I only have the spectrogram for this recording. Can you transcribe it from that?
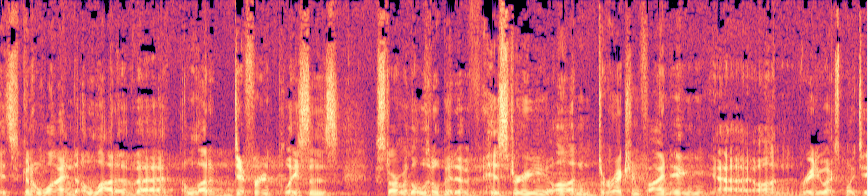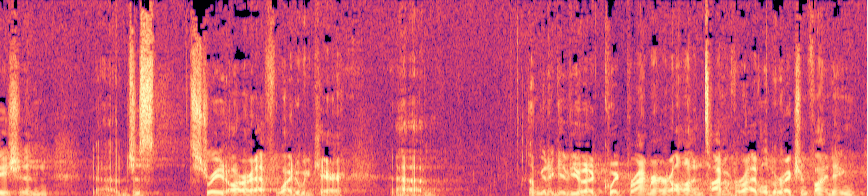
it's going to wind a lot of uh, a lot of different places. Start with a little bit of history on direction finding, uh, on radio exploitation, uh, just straight RF. Why do we care? Um, I'm going to give you a quick primer on time of arrival direction finding.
